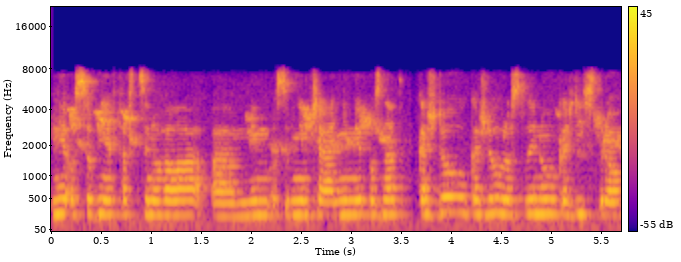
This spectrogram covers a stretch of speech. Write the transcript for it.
mě osobně fascinovala a mým osobním přáním je poznat každou, každou rostlinu, každý strom,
